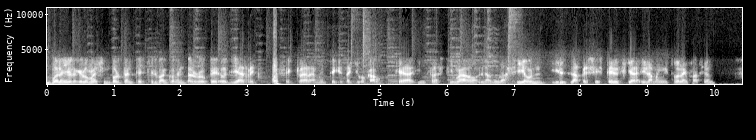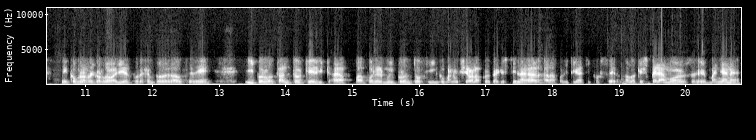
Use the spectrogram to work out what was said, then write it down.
Bueno, yo creo que lo más importante es que el Banco Central Europeo ya reconoce claramente que se ha equivocado, que ha infraestimado la duración y la persistencia y la magnitud de la inflación. como nos recordó ayer, por ejemplo, de la OCDE, y por lo tanto que va a poner muy pronto fin, como anunció la propia Cristina Lagarde, a la política de tipo cero. ¿no? Lo que esperamos mañana,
